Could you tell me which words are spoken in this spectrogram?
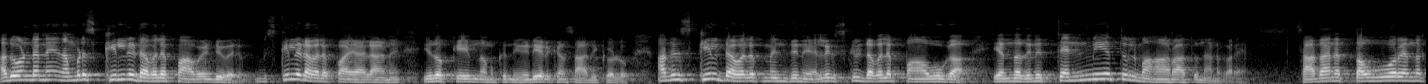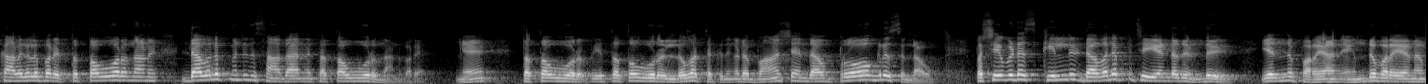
അതുകൊണ്ട് തന്നെ നമ്മുടെ സ്കില്ല് ഡെവലപ്പ് ആവേണ്ടി വരും. സ്കില്ല് ഡെവലപ്പ് ആയാലാണ് ഇതൊക്കെയും നമുക്ക് നേടിയെടുക്കാൻ സാധിക്കുള്ളൂ. അതിന് സ്കിൽ ഡെവലപ്മെന്റിന് അല്ലെങ്കിൽ സ്കിൽ ഡെവലപ്പ് ആവുക എന്നതിന് തെന്മയത്തുൽ മഹാറാത്ത് എന്നാണ് പറയാം. സാധാരണ തവ്വർ എന്നൊക്കെ ആളുകൾ പറയും. തത്തവർ എന്നാണ് ഡെവലപ്മെന്റിന് സാധാരണ തത്തവർ എന്നാണ് പറയാം. ഏഹ് തത്തവർ ഈ തത്തവർ ലോകത്തൊക്കെ നിങ്ങളുടെ ഭാഷ എന്താവും? പ്രോഗ്രസ് ഉണ്ടാവും. പക്ഷേ ഇവിടെ സ്കില്ല് ഡെവലപ്പ് ചെയ്യേണ്ടതുണ്ട് എന്ന് പറയാൻ എന്ത് പറയണം?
